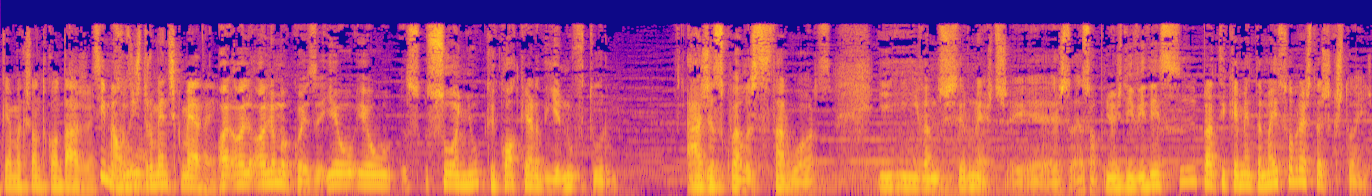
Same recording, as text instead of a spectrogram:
que é uma questão de contagem. Sim, mas Há uns o... instrumentos que medem. Olha, olha uma coisa, eu, eu sonho que qualquer dia no futuro haja sequelas de Star Wars e, e vamos ser honestos, as, as opiniões dividem-se praticamente também sobre estas questões.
